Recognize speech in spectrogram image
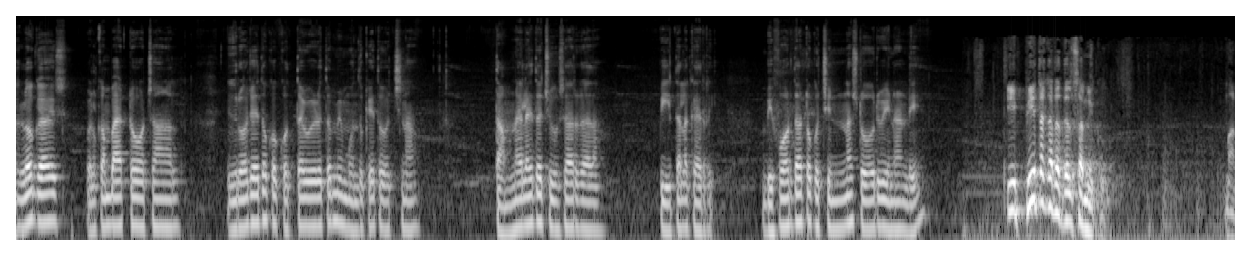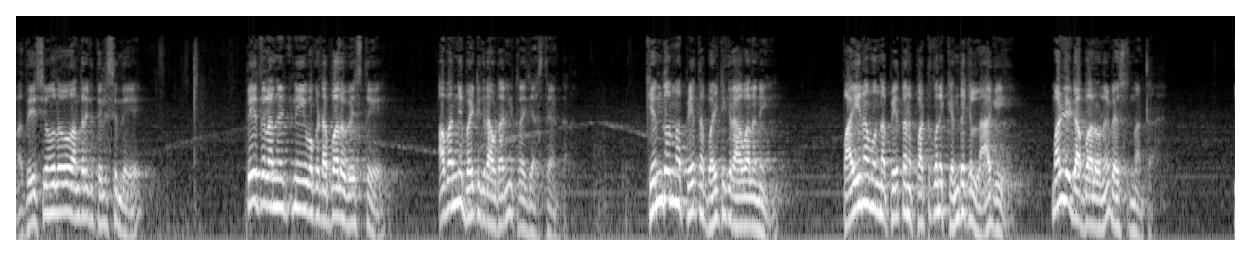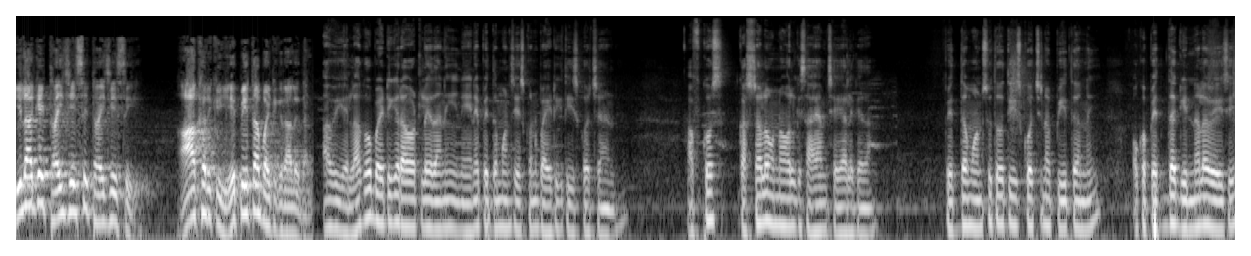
Hello guys welcome back to our channel ఈరోజు అయితే ఒక కొత్త వీడియోతో మీ ముందుకైతే వచ్చిన. తమ్నైల్ అయితే చూశారు కదా పీతల కర్రీ. బిఫోర్ దట్ ఒక చిన్న స్టోరీ వినండి. ఈ పీత కథ తెలుసా మీకు? మన దేశంలో అందరికి తెలిసిందే పీతలన్నింటినీ ఒక డబ్బాలో వేస్తే అవన్నీ బయటికి రావడానికి ట్రై చేస్తాయంట. కిందున్న పీత బయటికి రావాలని పైన ఉన్న పీతను పట్టుకుని కిందకి లాగి మళ్ళీ డబ్బాలోనే వేస్తుందంట. ఇలాగే ట్రై చేసి ట్రై చేసి ఆఖరికి ఏ పీత బయటికి రాలేదండి. అవి ఎలాగో బయటికి రావట్లేదని నేనే పెద్ద మనసు చేసుకుని బయటికి తీసుకొచ్చానండి. అఫ్కోర్స్ కష్టాల్లో ఉన్న వాళ్ళకి సహాయం చేయాలి కదా. పెద్ద మనసుతో తీసుకొచ్చిన పీతల్ని ఒక పెద్ద గిన్నెలో వేసి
